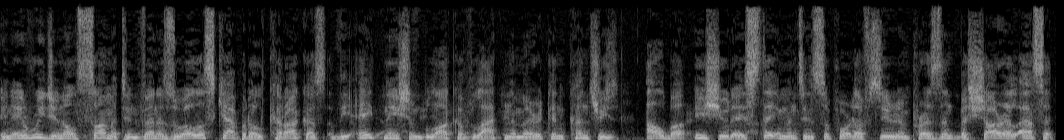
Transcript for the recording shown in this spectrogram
In a regional summit in Venezuela's capital Caracas, the eight-nation bloc of Latin American countries, ALBA, issued a statement in support of Syrian President Bashar al-Assad.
